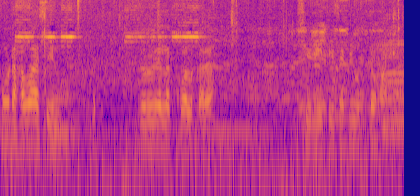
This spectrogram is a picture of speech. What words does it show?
खोंड हवा असेल तर जरूर याला कॉल करा. शर्यतीसाठी उत्तम आहे.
